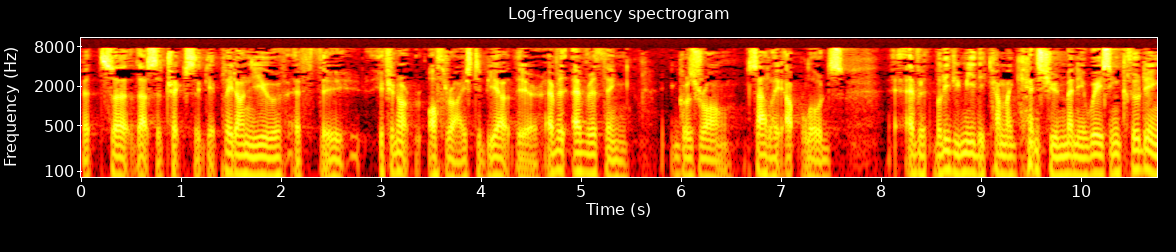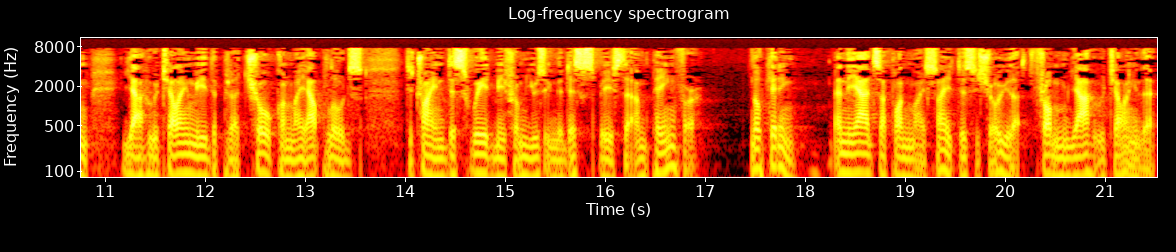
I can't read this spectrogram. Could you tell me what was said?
But uh, that's the tricks that get played on you if, the if you're not authorized to be out there. Every, everything goes wrong. Satellite uploads. Every, believe you me, they come against you in many ways, including Yahoo telling me to put a choke on my uploads to try and dissuade me from using the disk space that I'm paying for. No kidding. And the ads up on my site just to show you that from Yahoo telling you that.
